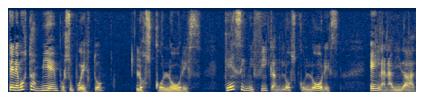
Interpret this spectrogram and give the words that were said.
Tenemos también, por supuesto, los colores. ¿Qué significan los colores en la Navidad?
